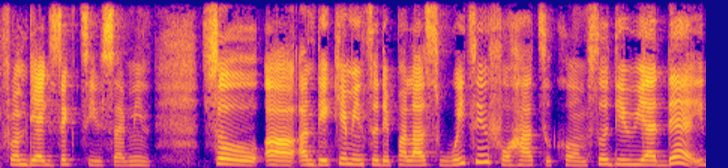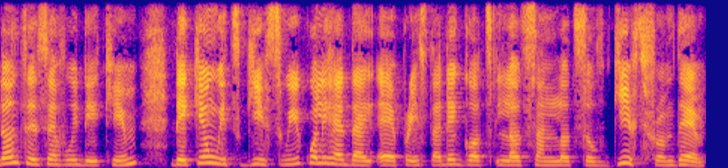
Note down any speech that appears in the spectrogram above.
from the executives i mean. So uh and they came into the palace waiting for her to come. So they were there. You don't say self when they came. They came with gifts. We equally heard that uh, prince tade got lots and lots of gifts from them.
